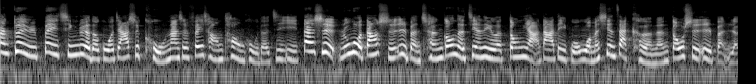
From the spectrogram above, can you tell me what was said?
然，对于被侵略的国家是苦难，是非常痛苦的记忆。但是如果当时日本成功的建立了东亚大帝国，我们现在可能都是日本人，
